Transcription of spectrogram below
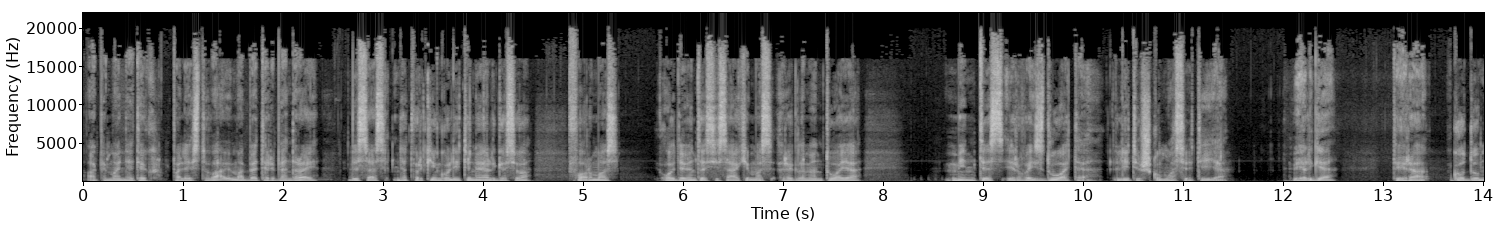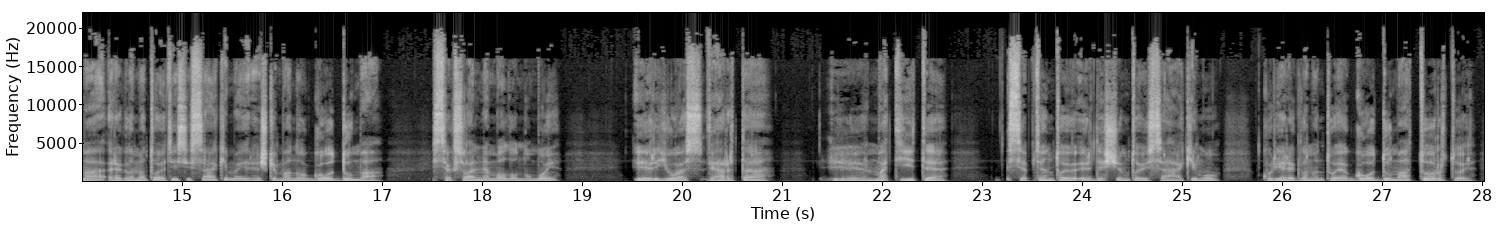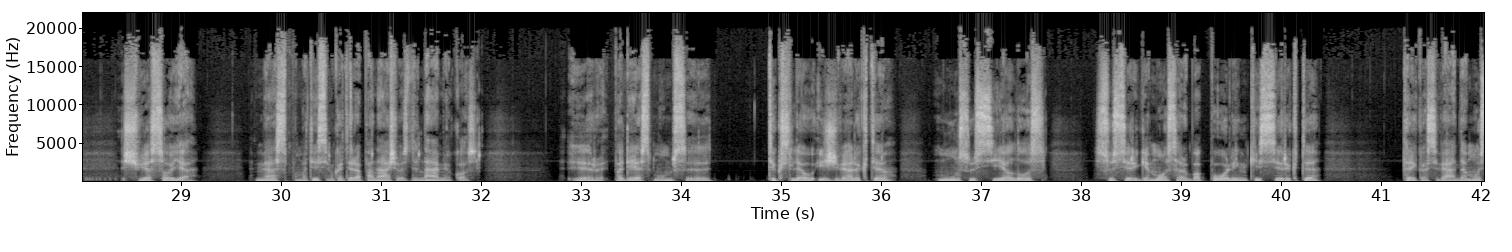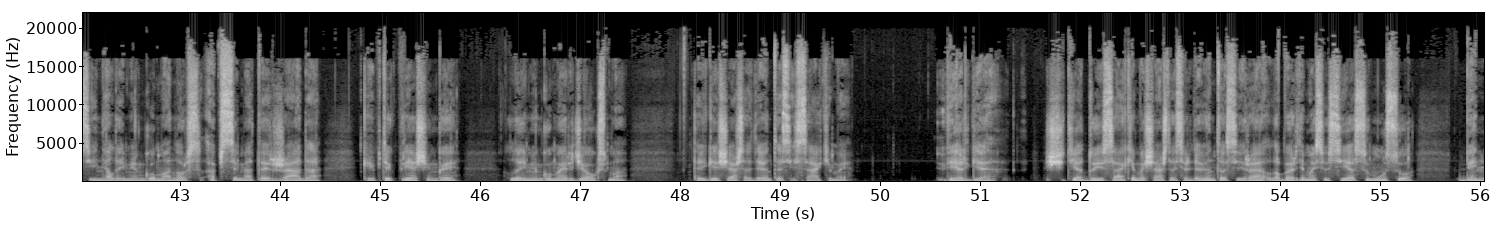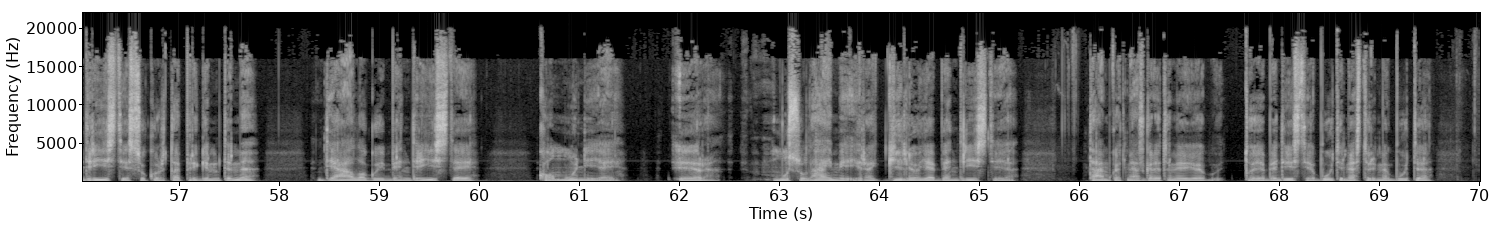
apima ne tik paleistuvavimą, bet ir bendrai visas netvarkingo lytinio elgesio formas, o devintas įsakymas reglamentuoja mintis ir vaizduotę lytiškumo srityje. Vėlgi, tai yra godumą reglamentuojantys įsakymai, reiškia mano godumą seksualiniam malonumui ir juos verta e, matyti septintojo ir dešimtojo įsakymų, kurie reglamentuoja godumą turtui šviesoje. Mes pamatysim, kad yra panašios dinamikos ir padės mums e, tiksliau išvelgti mūsų sielos susirgymus arba polinkį sirgti tai, kas veda mus į nelaimingumą, nors apsimeta ir žada kaip tik priešingai laimingumą ir džiaugsmą. Taigi šeštas devintas įsakymai. Vėlgi šitie du įsakymai, šeštas ir devintas, yra labai artimai susijęs su mūsų bendrystė sukurta prigimtimi, dialogui, bendrystėj, komunijai. Ir mūsų laimė yra gilioje bendrystėje. Tam, kad mes galėtume toje bendrystėje būti, mes turime būti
